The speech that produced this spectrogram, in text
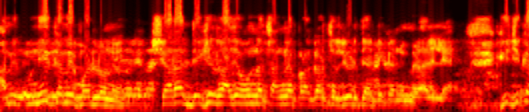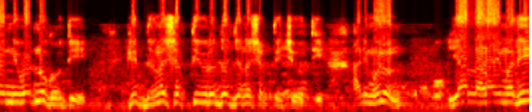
आम्ही कुणीही कमी पडलो नाही. शहरात देखील राजभवनला चांगल्या प्रकारचं लीड त्या ठिकाणी मिळालेली आहे. ही जी काही निवडणूक होती ही धनशक्ती विरुद्ध जनशक्तीची होती. आणि म्हणून या लढाईमध्ये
